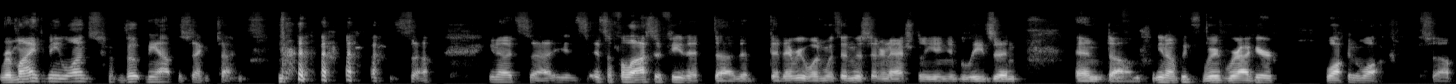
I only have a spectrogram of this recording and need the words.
remind me once, vote me out the second time. so, you know, it's uh, it's it's a philosophy that uh, that that everyone within this international union believes in, and um, you know, we, we're we're out here walking the walk. So.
